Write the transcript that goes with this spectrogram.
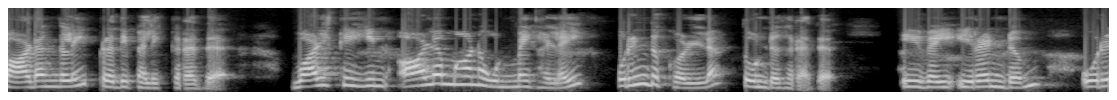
பாடங்களை பிரதிபலிக்கிறது. வாழ்க்கையின் ஆழமான உண்மைகளை புரிந்து கொள்ள தூண்டுகிறது. இவை இரண்டும் ஒரு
